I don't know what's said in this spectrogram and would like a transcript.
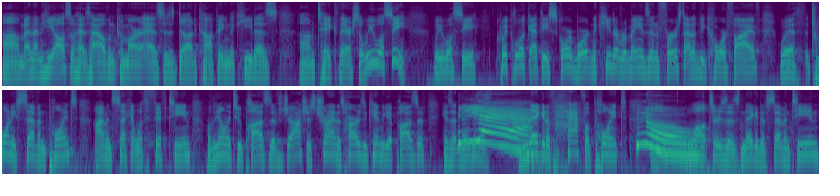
Um, and then he also has Alvin Kamara as his dud, copying Nikita's um, take there. So we will see. We will see. Quick look at the scoreboard. Nikita remains in first out of the core five with 27 points. I'm in second with 15. Well, the only two positives. Josh is trying as hard as he can to get positive. He's at negative, Yeah! negative half a point. No. Um, Walters is negative 17,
